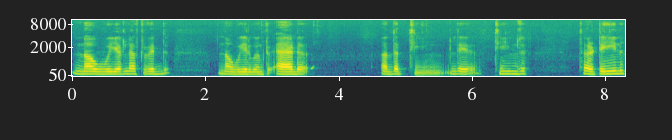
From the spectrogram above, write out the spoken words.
now we are left with now we are going to add other theme the themes 13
